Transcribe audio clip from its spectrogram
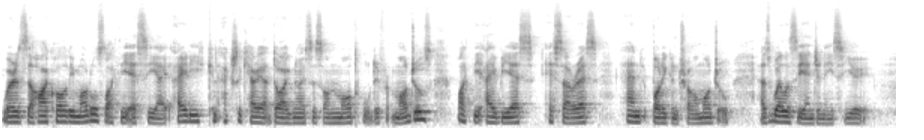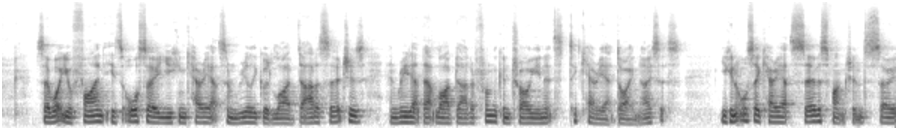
whereas the high quality models like the SC880 can actually carry out diagnosis on multiple different modules like the ABS, SRS and body control module, as well as the engine ECU. So what you'll find is also you can carry out some really good live data searches and read out that live data from the control units to carry out diagnosis. You can also carry out service functions, so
